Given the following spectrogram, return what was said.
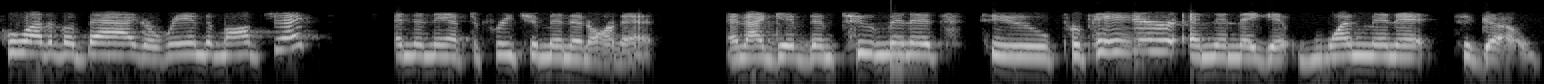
pull out of a bag a random object and then they have to preach a minute on it. And I give them two minutes to prepare and then they get one minute to go,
